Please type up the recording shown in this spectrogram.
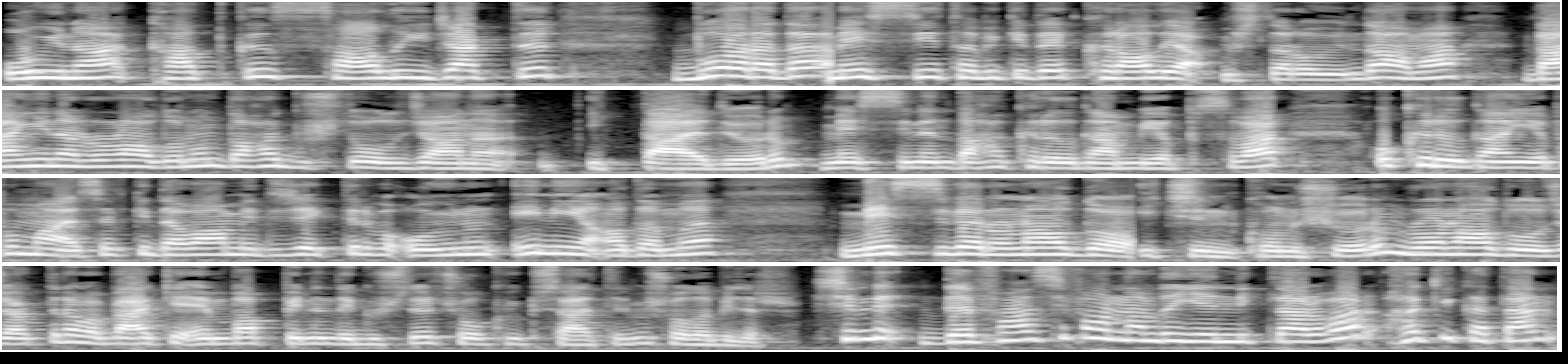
Oyuna katkı sağlayacaktır. Bu arada Messi tabii ki de kral yapmışlar oyunda ama ben yine Ronaldo'nun daha güçlü olacağını iddia ediyorum. Messi'nin daha kırılgan bir yapısı var. O kırılgan yapı maalesef ki devam edecektir ve oyunun en iyi adamı Messi ve Ronaldo için konuşuyorum. Ronaldo olacaktır ama belki Mbappe'nin de güçleri çok yükseltilmiş olabilir. Şimdi defansif anlamda yenilikler var. Hakikaten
